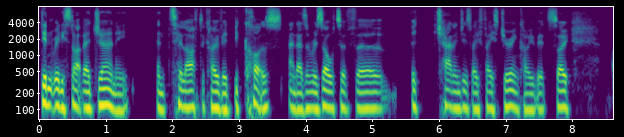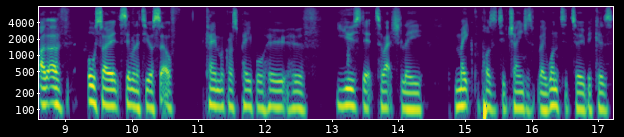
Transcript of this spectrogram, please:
didn't really start their journey until after COVID because, and as a result of uh, the challenges they faced during COVID. So I've also similar to yourself came across people who who have used it to actually make the positive changes they wanted to because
